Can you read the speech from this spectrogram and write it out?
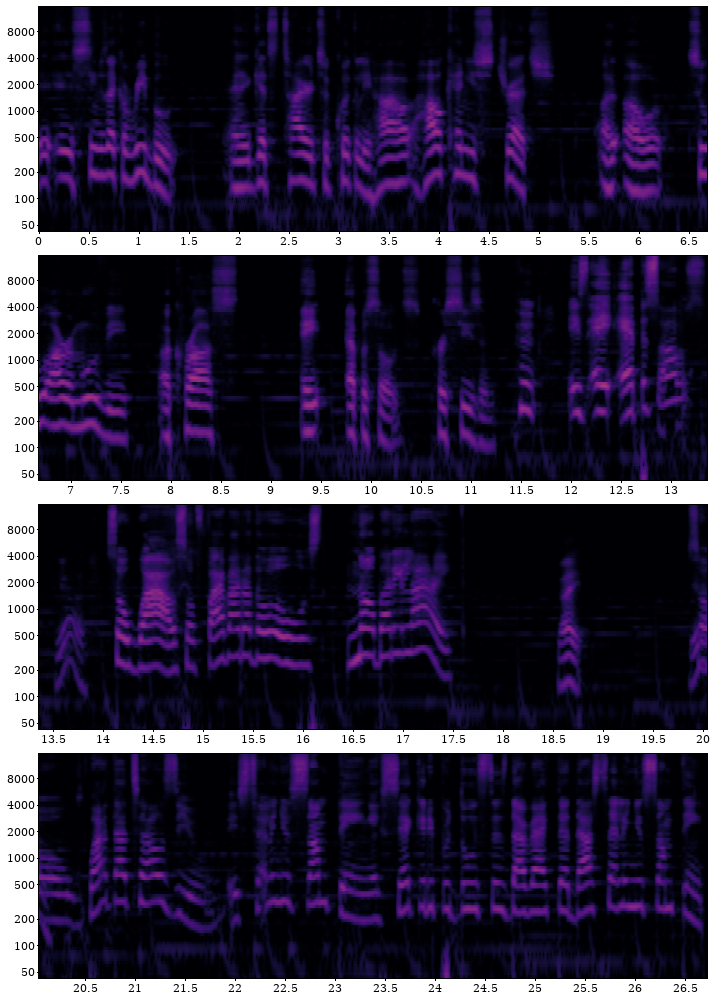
it, it seems like a reboot, and it gets tired too quickly. How how can you stretch a, a two-hour movie across eight episodes per season? Is eight episodes. Yeah. So wow. So five out of those nobody liked. Right. Yeah. So what that tells you, is telling you something. Executive producers, director, that's telling you something.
